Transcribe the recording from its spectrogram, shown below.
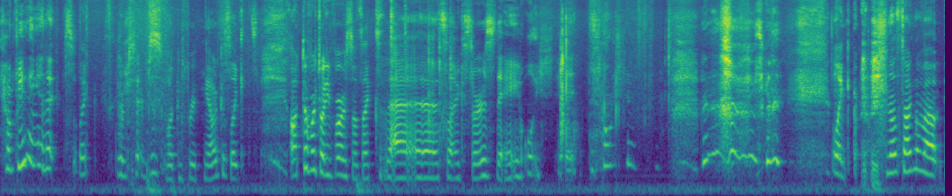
competing in it. So, like, I'm just, fucking freaking out because, like, it's October 21st, so it's like, uh, it's like Thursday. Holy shit. Holy shit. Like I was talking about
